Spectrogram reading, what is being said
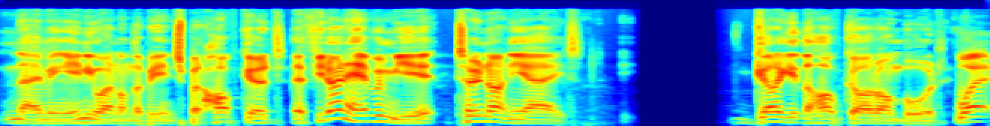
naming anyone on the bench. But Hopgood, if you don't have him yet, two ninety eight. Got to get the Hop God on board. Well,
